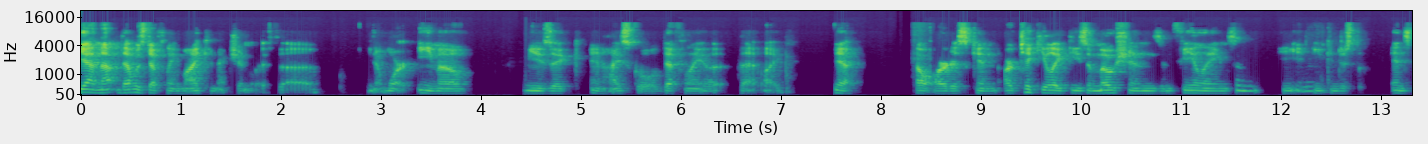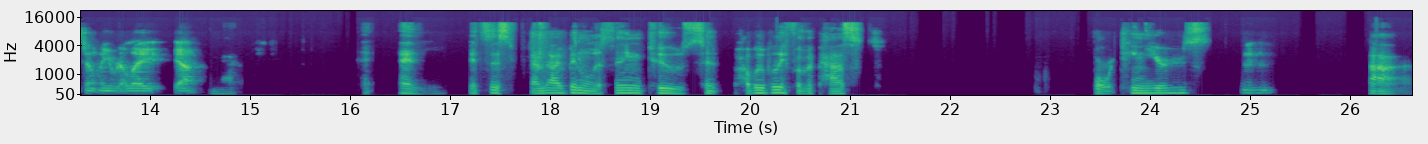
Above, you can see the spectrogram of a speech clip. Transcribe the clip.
yeah and that, that was definitely my connection with uh you know more emo music in high school. Definitely uh, that like yeah how artists can articulate these emotions and feelings and you can just instantly relate. Yeah. And it's this band that I've been listening to since probably for the past 14 years. hmm Uh,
